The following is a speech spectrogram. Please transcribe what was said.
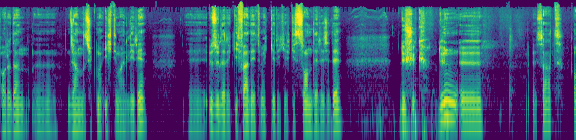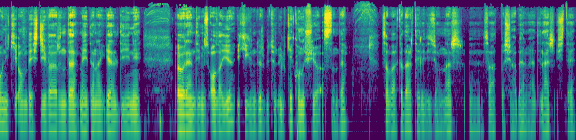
oradan e, canlı çıkma ihtimalleri e, üzülerek ifade etmek gerekir ki son derecede düşük. Dün e, saat 12-15 civarında meydana geldiğini öğrendiğimiz olayı iki gündür bütün ülke konuşuyor aslında. Sabah kadar televizyonlar e, saat başı haber verdiler. İşte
